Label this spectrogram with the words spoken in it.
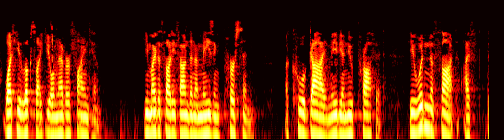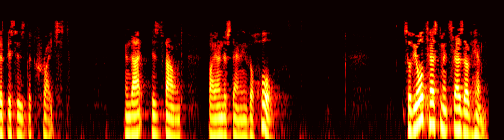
what he looks like, you'll never find him. He might have thought he found an amazing person a cool guy, maybe a new prophet. He wouldn't have thought that this is the Christ. And that is found by understanding the whole. So the Old Testament says of him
